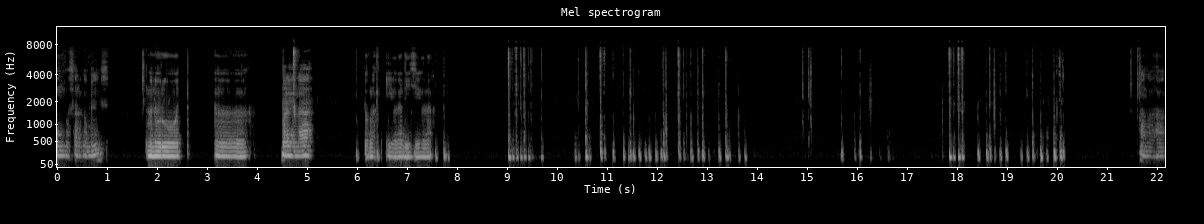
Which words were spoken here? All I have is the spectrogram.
Kampung Pasar Kemis. menurut eh Balenda. coba iya lah diisi lah Manggahang.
